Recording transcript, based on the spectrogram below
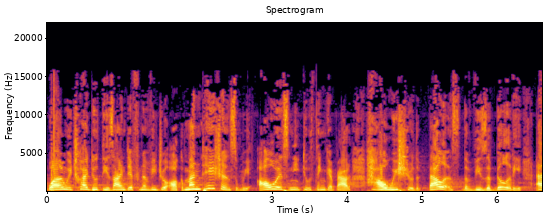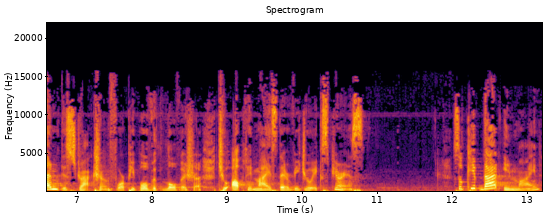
when we try to design different visual augmentations, we always need to think about how we should balance the visibility and distraction for people with low vision to optimize their visual experience. So keep that in mind.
